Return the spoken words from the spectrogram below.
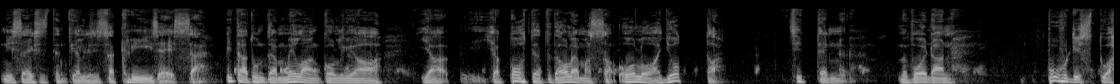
niissä eksistentiaalisissa kriiseissä. Pitää tuntea melankoliaa ja, ja pohtia tätä olemassaoloa, jotta sitten me voidaan puhdistua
